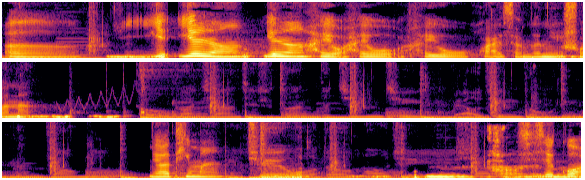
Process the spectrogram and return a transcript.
嗯，嫣嫣然，嫣然还有还有还有话想跟你说呢。你要听吗？好。谢谢过。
